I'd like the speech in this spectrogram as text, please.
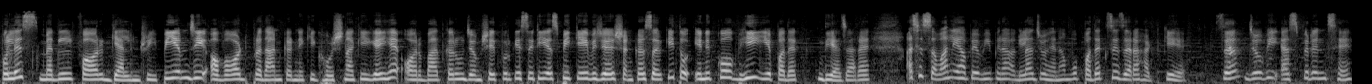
police medal for gallantry PMG award प्रदान करने की घोषणा की गई है और बात करूँ जमशेदपुर के सिटी एसपी के विजय शंकर सर की तो इनको भी ये पदक दिया जा रहा है। अच्छा सवाल यहाँ पे अभी मेरा अगला जो है ना, वो पदक से जरा हटके है। सर, जो भी एस्पिरेंट्स हैं,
